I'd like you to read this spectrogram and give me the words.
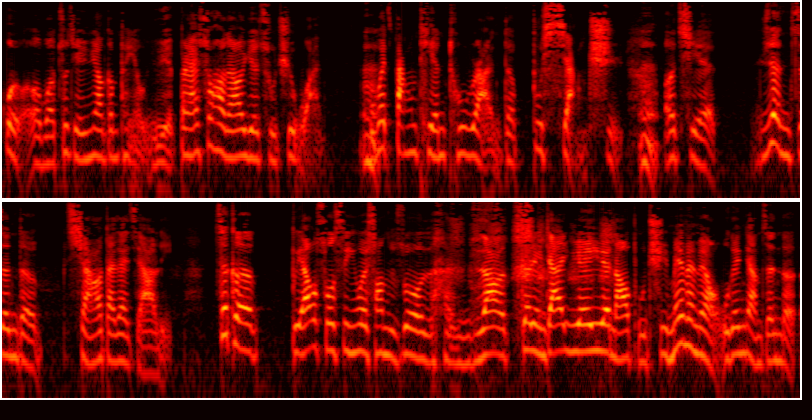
或呃，我做捷运要跟朋友约，本来说好的要约出去玩，我会当天突然的不想去，嗯，而且认真的想要待在家里，这个。不要说是因为双子座很你知道跟人家约约，然后不去。没有没有没有，我跟你讲真的，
